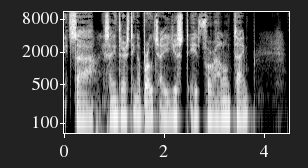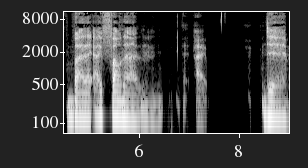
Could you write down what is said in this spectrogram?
It's a it's an interesting approach. I used it for a long time, but I, found that I, the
